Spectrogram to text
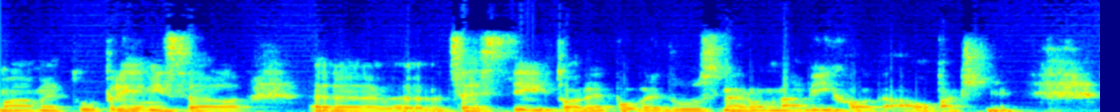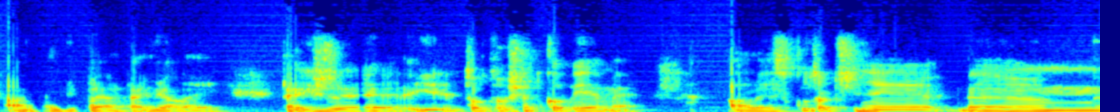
máme tu priemysel, cesty, ktoré povedú smerom na východ a opačne. A tak ďalej. A tak ďalej. Takže toto všetko vieme. Ale skutočne um,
